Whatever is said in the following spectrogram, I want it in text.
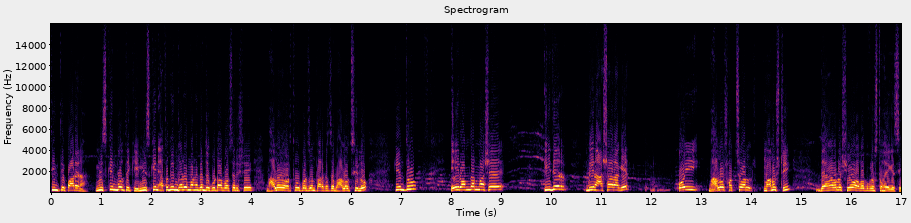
চিনতে পারে না। মিসকিন বলতে কি? মিসকিন এতদিন ধরে মনে করেন যে গোটা বছর সে ভালো অর্থ উপার্জন তার কাছে ভালো ছিল। কিন্তু এই রমজান মাসে ঈদের দিন আসার আগে ওই ভালো, সচ্ছল মানুষটি দেখা গেলো সেও অভাবগ্রস্ত হয়ে গেছে।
